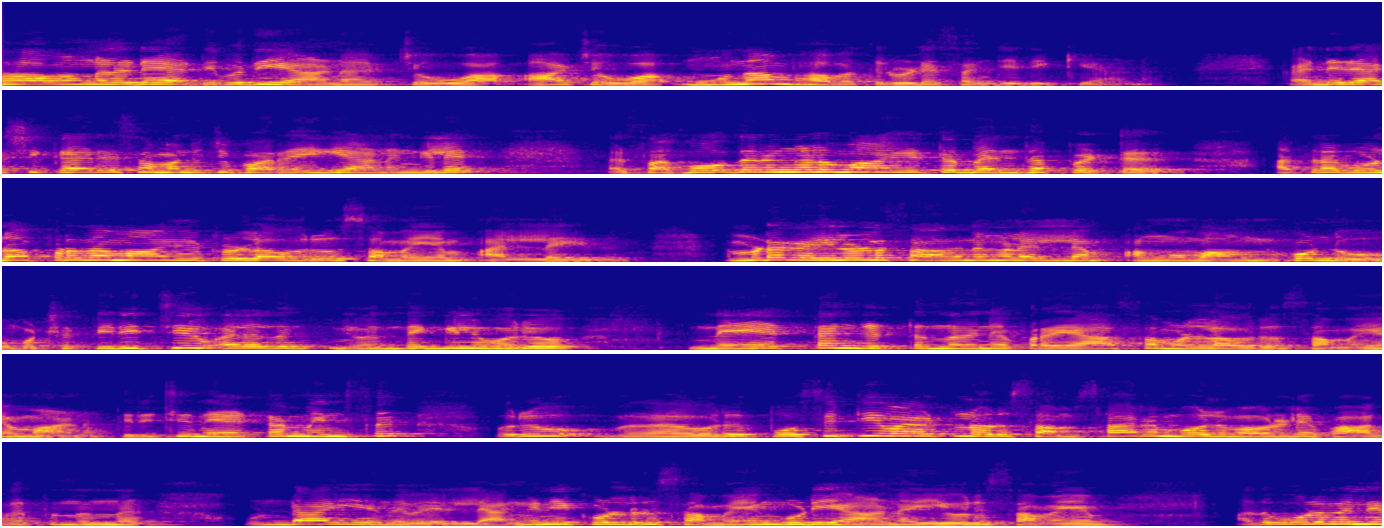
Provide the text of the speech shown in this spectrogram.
ഭാവങ്ങളുടെ അധിപതിയാണ് ചൊവ്വ. ആ ചൊവ്വ മൂന്നാം ഭാവത്തിലൂടെ സഞ്ചരിക്കുകയാണ്. കന്യരാശിക്കാരെ സംബന്ധിച്ച് പറയുകയാണെങ്കിൽ സഹോദരങ്ങളുമായിട്ട് ബന്ധപ്പെട്ട് അത്ര ഗുണപ്രദമായിട്ടുള്ള ഒരു സമയം അല്ല ഇത്. നമ്മുടെ കയ്യിലുള്ള സാധനങ്ങളെല്ലാം അങ്ങ് വാങ്ങിക്കൊണ്ട് പോകും. പക്ഷെ തിരിച്ച് വലത് എന്തെങ്കിലും ഒരു നേട്ടം കിട്ടുന്നതിന് പ്രയാസമുള്ള ഒരു സമയമാണ്. തിരിച്ച് നേട്ടം മീൻസ് ഒരു ഒരു പോസിറ്റീവായിട്ടുള്ള ഒരു സംസാരം പോലും അവരുടെ ഭാഗത്ത് നിന്ന് ഉണ്ടായി എന്ന് വരില്ല. അങ്ങനെയൊക്കെയുള്ളൊരു സമയം കൂടിയാണ് ഈ ഒരു സമയം. അതുപോലെ തന്നെ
